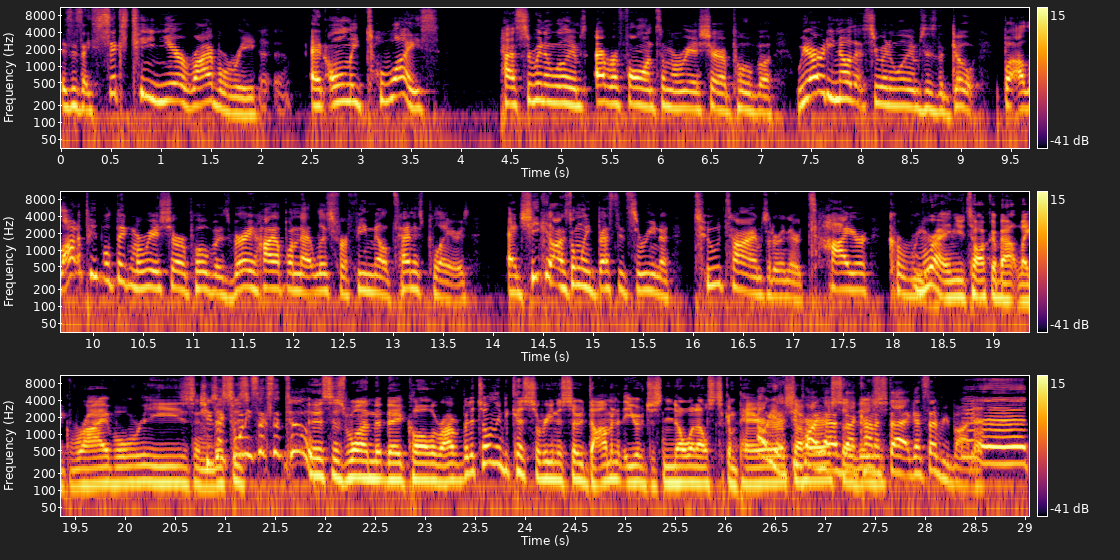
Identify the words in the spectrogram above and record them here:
This is a 16 year rivalry. Uh-uh. And only twice has Serena Williams ever fallen to Maria Sharapova. We already know that Serena Williams is the GOAT, but a lot of people think Maria Sharapova is very high up on that list for female tennis players. And she has only bested Serena two times in her entire career. Right, and you talk about like rivalries, and She's like this is- 26 and 2. This is one that they call a rival, but it's only because Serena's so dominant that you have just no one else to compare Oh, yeah, she to probably her. has so that kind of stat against everybody. Uh,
